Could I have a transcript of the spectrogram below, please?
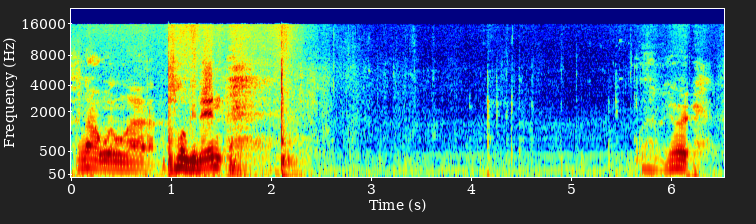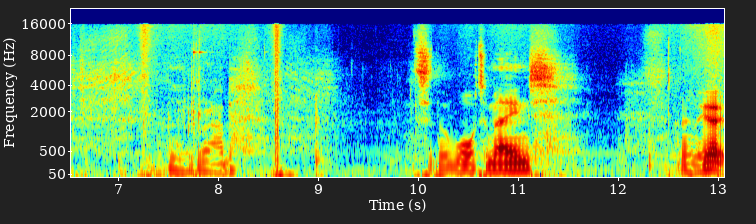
So now we'll uh, plug it in. There we go. And then grab the water mains. There we go.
